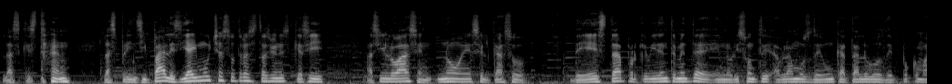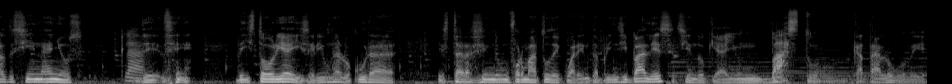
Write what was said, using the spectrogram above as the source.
las que están, las principales. Y hay muchas otras estaciones que así, así lo hacen. No es el caso de esta, porque evidentemente en Horizonte hablamos de un catálogo de poco más de 100 años Claro. de, de- de historia y sería una locura estar haciendo un formato de 40 principales, siendo que hay un vasto catálogo de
